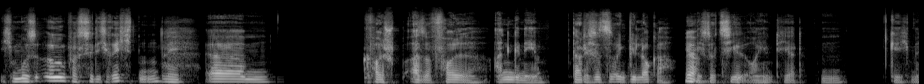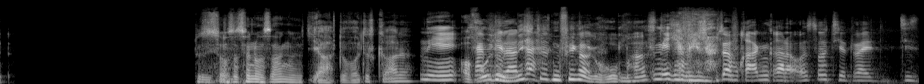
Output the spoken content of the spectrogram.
ich muss irgendwas für dich richten. Nee. Ähm, voll, also voll angenehm. Dadurch ist es irgendwie locker, Ja. nicht so zielorientiert. Mhm. Gehe ich mit. Du siehst aus, als wenn du was sagen willst. Ja, du wolltest gerade, Nee, ich obwohl habe du nicht den Finger gehoben hast. nee, ich hab hier lauter Fragen gerade aussortiert, weil die,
